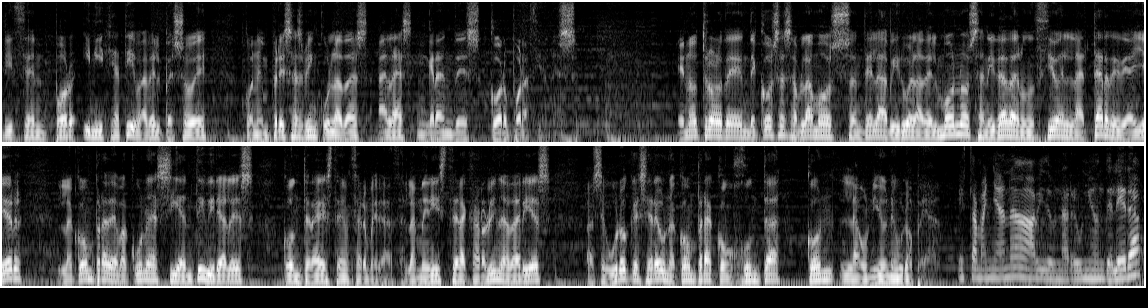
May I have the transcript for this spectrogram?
dicen, por iniciativa del PSOE con empresas vinculadas a las grandes corporaciones. En otro orden de cosas hablamos de la viruela del mono. Sanidad anunció en la tarde de ayer la compra de vacunas y antivirales contra esta enfermedad. La ministra Carolina Darias aseguró que será una compra conjunta con la Unión Europea. Esta mañana ha habido una reunión del ERA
